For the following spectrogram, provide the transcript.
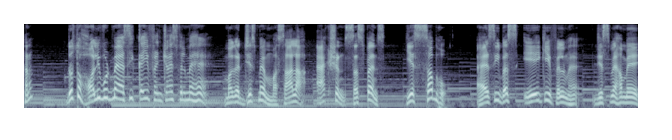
है ना? दोस्तों हॉलीवुड में ऐसी कई फ्रेंचाइज फ़िल्में हैं, मगर जिसमें मसाला एक्शन सस्पेंस ये सब हो, ऐसी बस एक ही फ़िल्म है, जिसमें हमें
